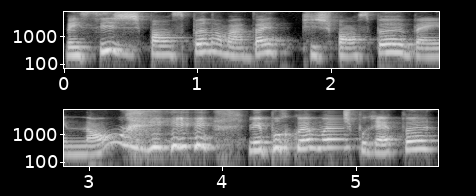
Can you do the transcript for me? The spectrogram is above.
ben si je pense pas dans ma tête, puis je pense pas, ben non. Mais pourquoi moi je pourrais pas?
